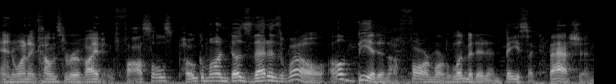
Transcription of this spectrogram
And when it comes to reviving fossils, Pokemon does that as well, albeit in a far more limited and basic fashion.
